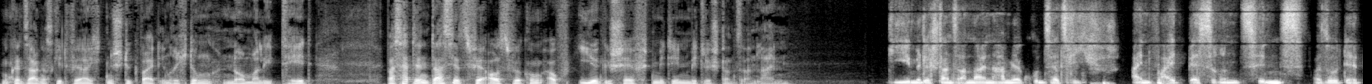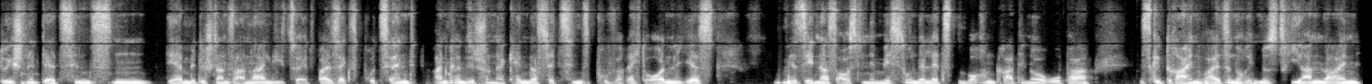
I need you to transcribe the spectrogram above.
Man könnte sagen, es geht vielleicht ein Stück weit in Richtung Normalität. Was hat denn das jetzt für Auswirkungen auf Ihr Geschäft mit den Mittelstandsanleihen? Die Mittelstandsanleihen haben ja grundsätzlich einen weit besseren Zins. Also der Durchschnitt der Zinsen der Mittelstandsanleihen liegt so etwa sechs Prozent. Wann können Sie schon erkennen, dass der Zinspuffer recht ordentlich ist? Wir sehen das aus den Emissionen der letzten Wochen, gerade in Europa. Es gibt reihenweise noch Industrieanleihen,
